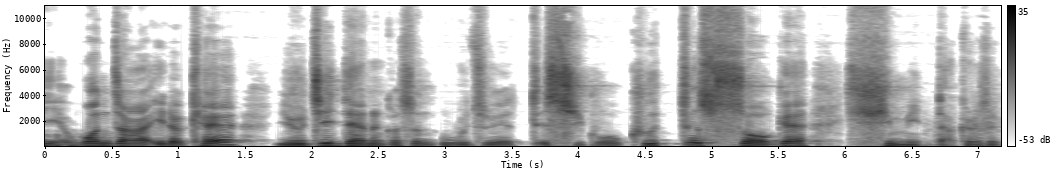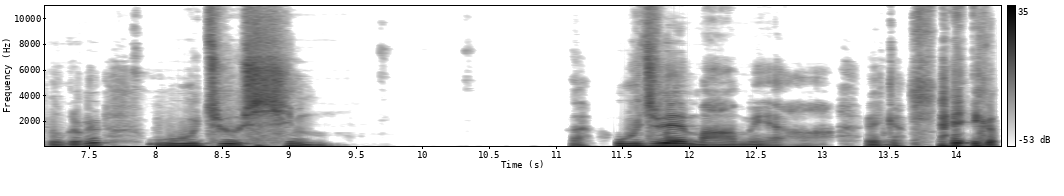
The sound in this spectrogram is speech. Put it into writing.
이 원자가 이렇게 유지되는 것은 우주의 뜻이고 그 뜻 속에 힘이 있다. 그래서 그거를 우주심, 아, 우주의 마음이야. 그러니까 이거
